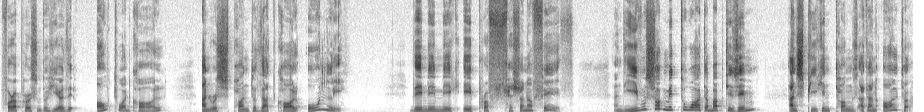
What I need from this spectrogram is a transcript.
for a person to hear the outward call and respond to that call only. They may make a profession of faith and even submit to water baptism and speak in tongues at an altar.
